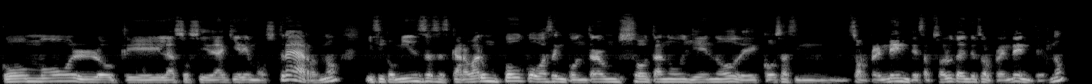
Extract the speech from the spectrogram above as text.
como lo que la sociedad quiere mostrar, ¿no? Y si comienzas a escarbar un poco vas a encontrar un sótano lleno de cosas sorprendentes, absolutamente sorprendentes, ¿no?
